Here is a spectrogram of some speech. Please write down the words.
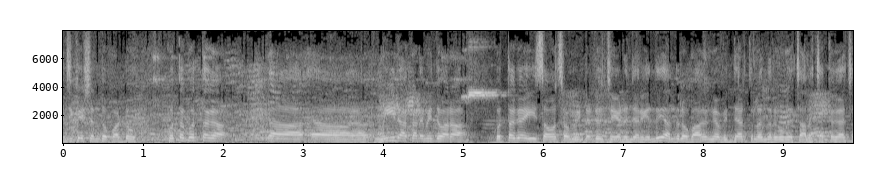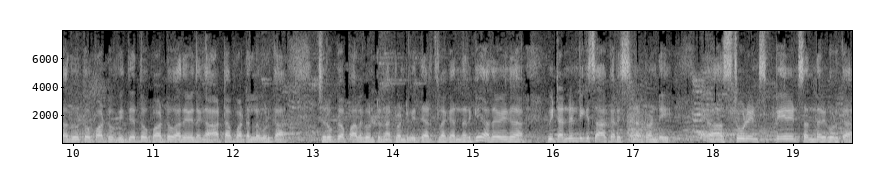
ఎడ్యుకేషన్తో పాటు కొత్త కొత్తగా లీడ్ అకాడమీ ద్వారా కొత్తగా ఈ సంవత్సరం ఇంట్రడ్యూస్ చేయడం జరిగింది. అందులో భాగంగా విద్యార్థులందరూ కూడా చాలా చక్కగా చదువుతో పాటు విద్యతో పాటు అదేవిధంగా ఆటపాటల్లో కూడా చురుగ్గా పాల్గొంటున్నటువంటి విద్యార్థులకి అందరికీ అదేవిధంగా వీటన్నింటికి సహకరిస్తున్నటువంటి స్టూడెంట్స్ పేరెంట్స్ అందరికీ కూడా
